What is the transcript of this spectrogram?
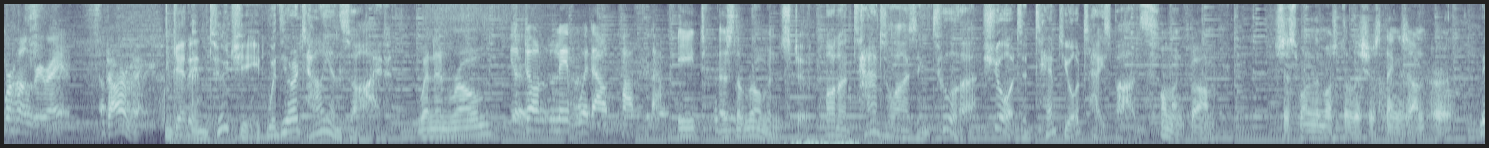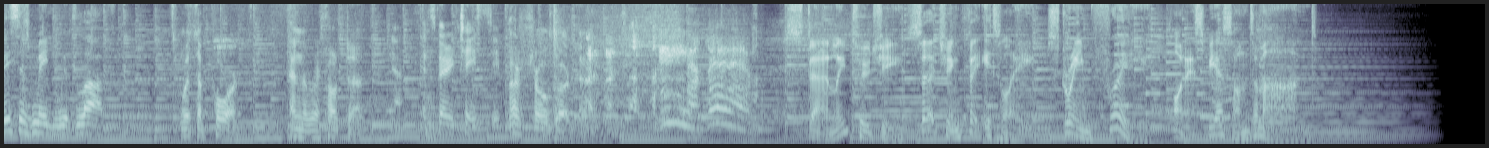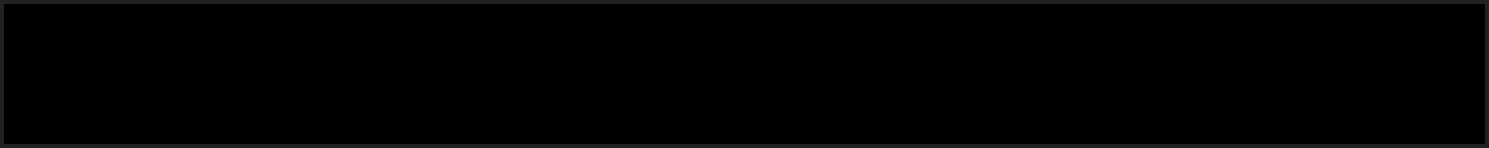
We're hungry, right? Starving. Get in Tucci with your Italian side. When in Rome, You don't live without pasta. eat as the Romans do. On a tantalizing tour sure to tempt your taste buds. Oh my god. It's just one of the most delicious things on earth. This is made with love. With the pork and the ricotta. Yeah, it's very tasty. That's so good. Stanley Tucci, Searching for Italy. Stream free on SBS On Demand.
